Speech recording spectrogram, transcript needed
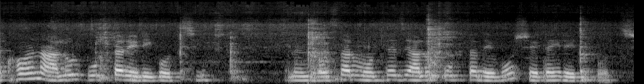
এখন আলুর পুরটা রেডি করছি। মানে ধোসার মধ্যে যে আলুর পুরটা দেবো, সেটাই রেডি করছি।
